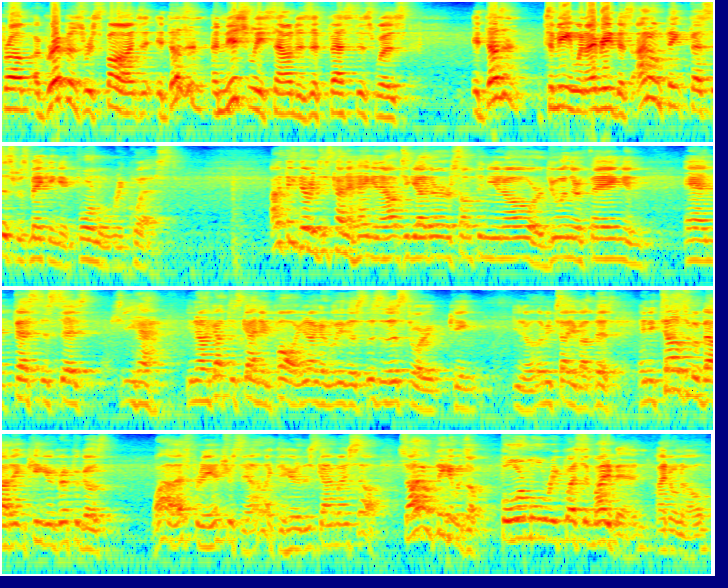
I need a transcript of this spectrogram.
from Agrippa's response, it doesn't initially sound as if Festus was it doesn't, to me, when I read this, I don't think Festus was making a formal request. I think they were just kind of hanging out together or something, you know, or doing their thing. And, and Festus says, Yeah, you know, I got this guy named Paul. You're not going to believe this. Listen to this story, King. You know, let me tell you about this. And he tells him about it, and King Agrippa goes, Wow, that's pretty interesting. I'd like to hear this guy myself. So I don't think it was a formal request. It might have been. I don't know.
